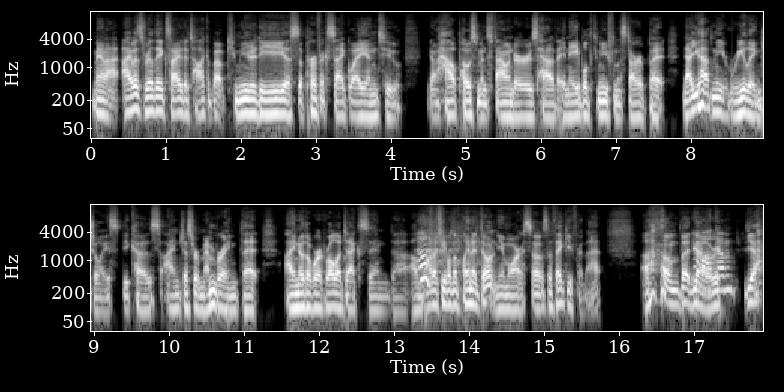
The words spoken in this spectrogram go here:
Man, I, I was really excited to talk about community. This is a perfect segue into you know how Postman's founders have enabled community from the start. But now you have me reeling, Joyce, because I'm just remembering that I know the word Rolodex, and uh, a lot of people on the planet don't anymore. So, so thank you for that. Um, but You're no, welcome. yeah,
